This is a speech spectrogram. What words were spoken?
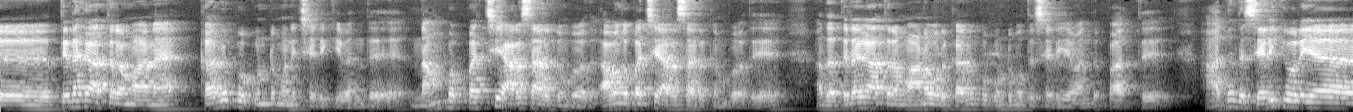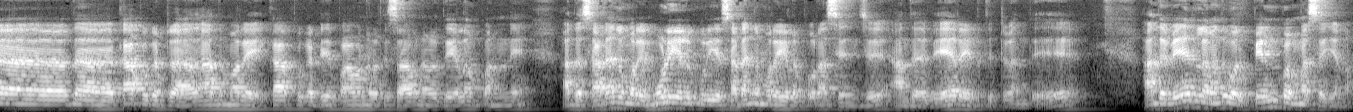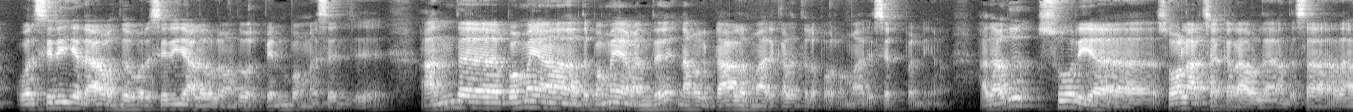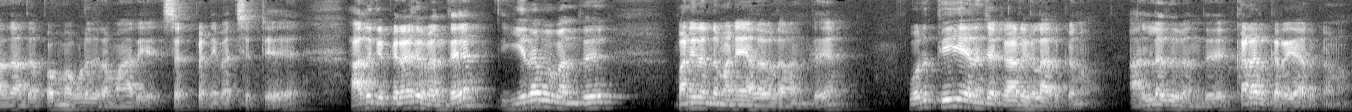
திடகாத்திரமான கருப்பு குண்டுமணி செடிக்கு வந்து நம்ம பச்சை அரசாக இருக்கும்போது அவங்க பச்சை அரசாக இருக்கும்போது அந்த திடகாத்திரமான ஒரு கருப்பு குண்டுமுத்து செடியை வந்து பார்த்து அது இந்த செடிக்கு உரிய இந்த காப்பு கட்டுற அந்த முறை காப்பு கட்டி பாவனை வருத்தி சாவனை வருத்தி எல்லாம் பண்ணி அந்த சடங்கு முறை மூலிகளுக்குரிய சடங்கு முறைகளை பூரா செஞ்சு அந்த வேரை எடுத்துகிட்டு வந்து அந்த வேரில் வந்து ஒரு பெண் பொம்மை செய்யணும். ஒரு சிறியதாக வந்து ஒரு சிறிய அளவில் வந்து ஒரு பெண் பொம்மை செஞ்சு அந்த பொம்மையான அந்த பொம்மையை வந்து நமக்கு டாலர் மாதிரி கழுத்தில் போடுற மாதிரி செட் பண்ணிக்கணும். அதாவது சூரிய சோலார் சக்கராவில் அந்த ச அதாவது அந்த பொம்மை விழுகிற மாதிரி செட் பண்ணி வச்சுட்டு அதுக்கு பிறகு வந்து இரவு வந்து பன்னிரெண்டு மணி அளவில் வந்து ஒரு தீ எறிஞ்ச காடுகளாக இருக்கணும். அல்லது வந்து கடற்கரையாக இருக்கணும்.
